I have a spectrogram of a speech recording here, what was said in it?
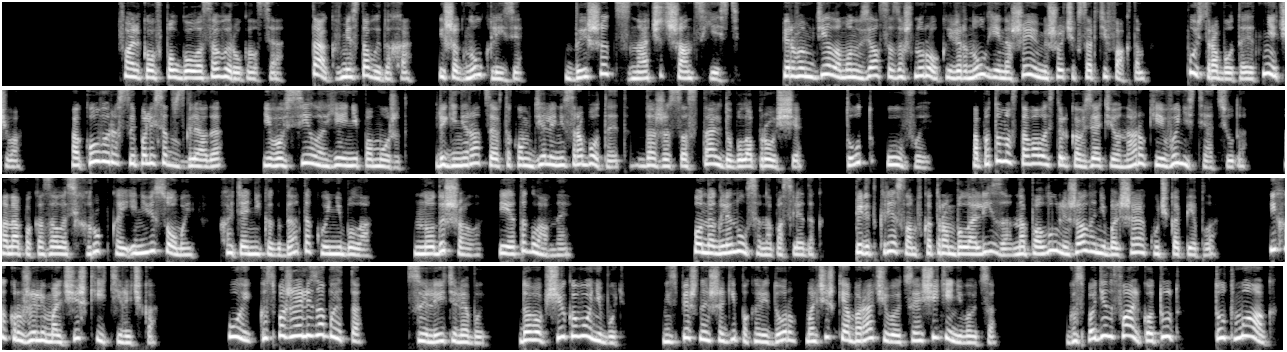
Фалько в полголоса выругался. Так, вместо выдоха. И шагнул к Лизе. Дышит, значит, шанс есть. Первым делом он взялся за шнурок и вернул ей на шею мешочек с артефактом. Пусть работает, нечего. Оковы рассыпались от взгляда. Его сила ей не поможет. Регенерация в таком деле не сработает. Даже со Стальдо было проще. Тут, увы. А потом оставалось только взять ее на руки и вынести отсюда. Она показалась хрупкой и невесомой, хотя никогда такой не была. Но дышала, и это главное. Он оглянулся напоследок. Перед креслом, в котором была Лиза, на полу лежала небольшая кучка пепла. Их окружили мальчишки и Тилечка. «Ой, госпожа Элизабетта!» «Целителя бы! Да вообще кого-нибудь!» Неспешные шаги по коридору, мальчишки оборачиваются и ощетиниваются. «Господин Фалько, тут... тут маг!»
